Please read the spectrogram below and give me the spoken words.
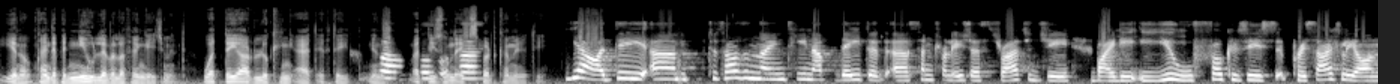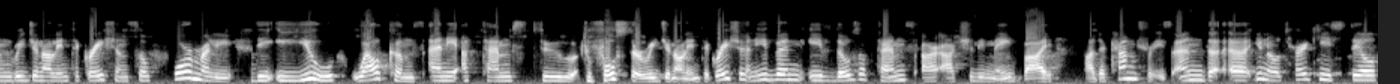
you know, kind of a new level of engagement, what they are looking at if they, you know, well, at least on the uh, expert community. Yeah, the um, 2019 updated uh, Central Asia strategy by the EU focuses precisely on regional integration. So formally, the EU welcomes any attempts to, to foster regional integration, even if those attempts are actually made by other countries. And, uh, you know, Turkey is still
